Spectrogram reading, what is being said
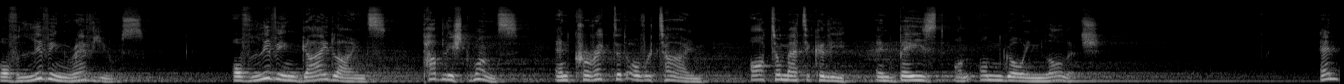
of living reviews, of living guidelines published once and corrected over time, automatically and based on ongoing knowledge. And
